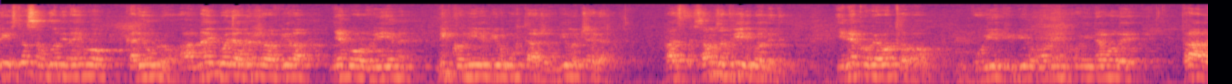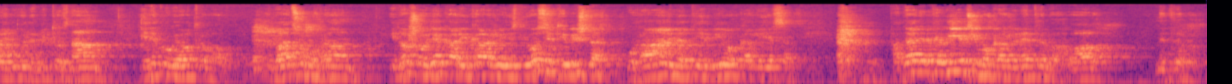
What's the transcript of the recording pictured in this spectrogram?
38 godina imao kad je umro, a najbolja država bila njegovo vrijeme. Niko nije bio muhtažan, bilo čega. Pazite, samo za dvije godine. I neko ga je otrovao. Uvijek je bilo oni koji ne vole prave ljude, mi to znamo. I neko ga je otrovao. Bacio mu hranu. I došao ljekar i kaže, jesi ti osjetio višta u hrani da ti je bilo, kaže, jesam. Pa dalje te liječimo, kaže, ne treba, hvala. Ne treba.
